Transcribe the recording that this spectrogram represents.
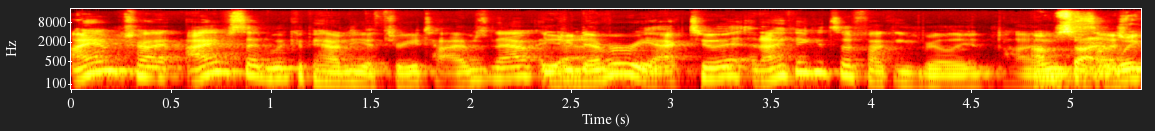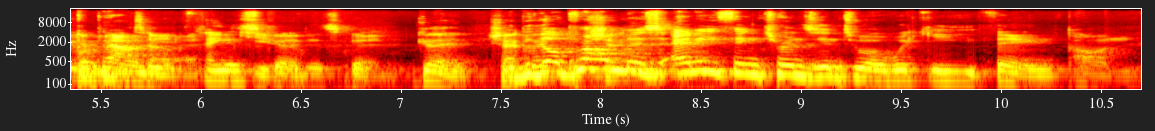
I am trying. I have said Wikipedia three times now, and Yeah. you never react to it. And I think it's a fucking brilliant pun. I'm sorry, Wikipedia. Thank it's you. good. It's good. Good. Check But the problem check- is anything turns into a wiki thing pun.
